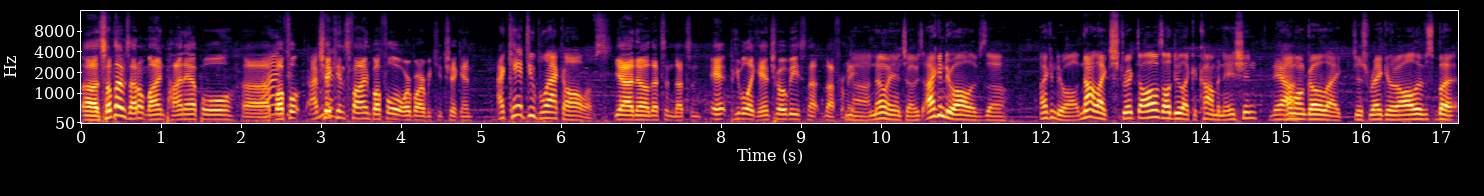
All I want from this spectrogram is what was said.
Uh, sometimes I don't mind pineapple. Uh, buffalo I'm chicken's fine. Buffalo or barbecue chicken. I can't do black olives. Yeah, no, that's an, that's an, an, people like anchovies. Not not for me. No, no anchovies. I can do olives though. I can do all. Not like strict olives. I'll do like a combination. Yeah. I won't go like just regular olives, but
